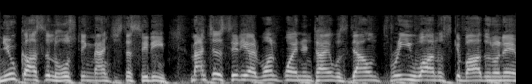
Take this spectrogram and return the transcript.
Newcastle hosting Manchester City Manchester City at one point in time was down three one उसके बाद उन्होंने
